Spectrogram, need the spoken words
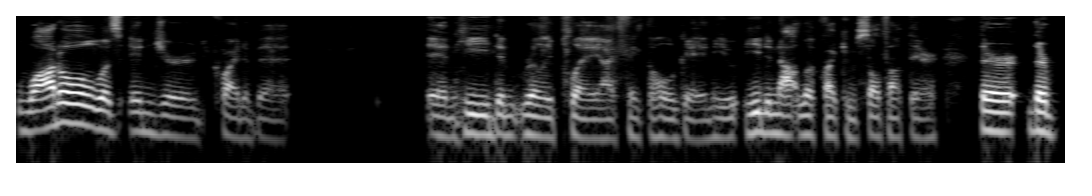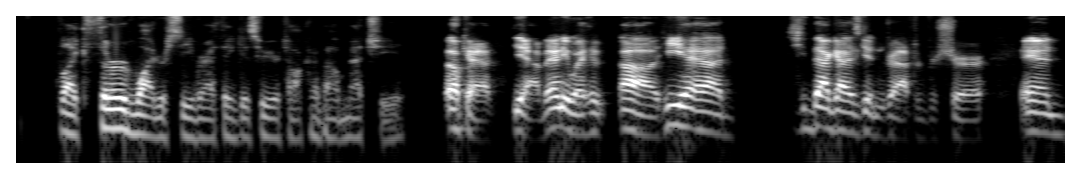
Waddle was injured quite a bit, and he didn't really play. I think the whole game. He he did not look like himself out there. They're they're like third wide receiver. I think is who you're talking about, Metchie. Okay, yeah. But anyway, uh, he had that guy's getting drafted for sure. And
